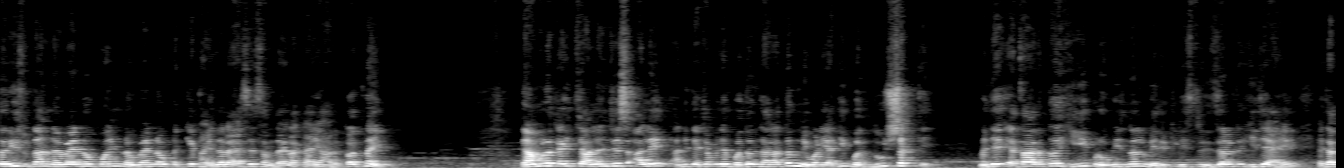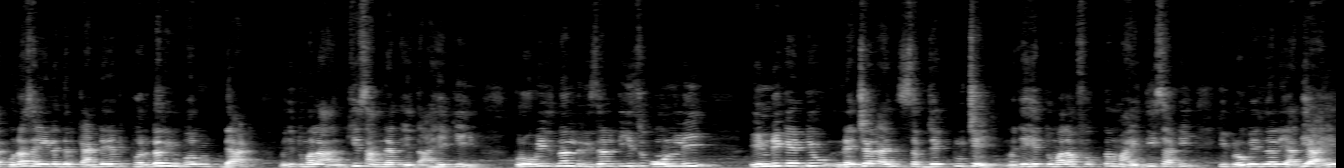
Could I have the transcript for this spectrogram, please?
तरीसुद्धा नव्याण्णव पॉईंट नव्याण्णव टक्के फायनल आहे असे समजायला काही हरकत नाही. त्यामुळे काही चॅलेंजेस आले आणि त्याच्यामध्ये बदल झाला तर निवड यादी बदलू शकते. म्हणजे याचा अर्थ ही प्रोव्हिजनल मेरिट लिस्ट रिझल्ट ही जी आहे ह्याच्यात पुन्हा सांगितलं जर कॅन्डिडेट फर्दर इन्फॉर्म दॅट म्हणजे तुम्हाला आणखी सांगण्यात येत आहे की provisional result is only indicative nature and subject to change. म्हणजे हे तुम्हाला फक्त माहितीसाठी ही प्रोव्हिजनल यादी आहे.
